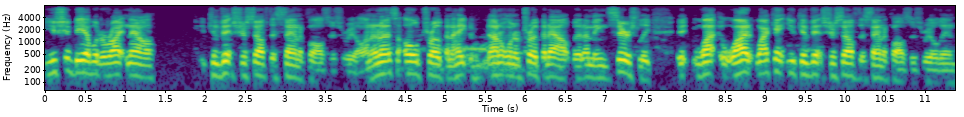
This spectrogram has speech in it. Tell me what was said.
you should be able to right now convince yourself that Santa Claus is real. And I know that's an old trope, and I hate to, I don't want to trope it out, but I mean seriously, it, why why why can't you convince yourself that Santa Claus is real then?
